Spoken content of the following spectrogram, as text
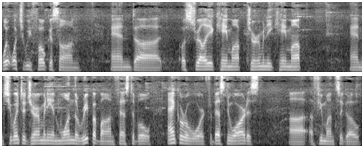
what, what should we focus on? And uh, Australia came up, Germany came up, and she went to Germany and won the Reeperbahn Festival Anchor Award for Best New Artist uh, a few months ago.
